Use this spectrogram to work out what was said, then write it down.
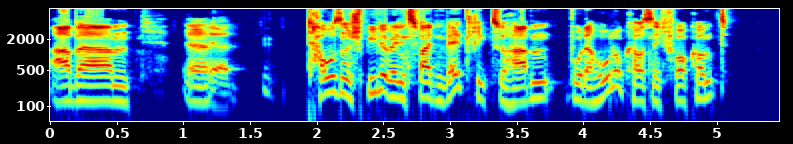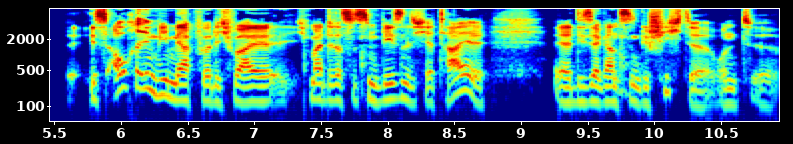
Aber äh, ja. tausend Spiele über den Zweiten Weltkrieg zu haben, wo der Holocaust nicht vorkommt, ist auch irgendwie merkwürdig, weil ich meinte, das ist ein wesentlicher Teil äh, dieser ganzen Geschichte und äh,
